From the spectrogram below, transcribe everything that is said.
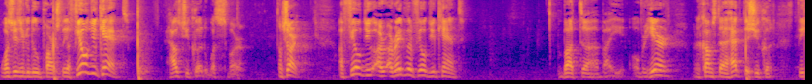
What's the reason you could do partially? A field you can't. House you could. What's the I'm sorry. A field you, a, regular field you can't. But uh, by over here, when it comes to a hektish, you could. We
